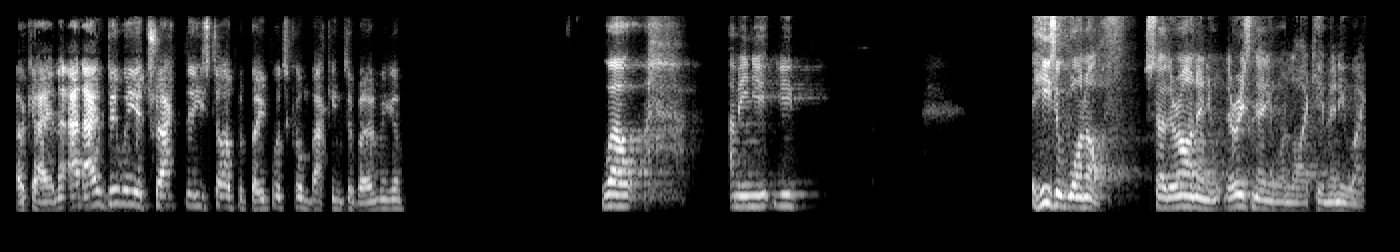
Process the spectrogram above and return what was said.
Okay, and, and how do we attract these type of people to come back into Birmingham? Well, I mean, you, you he's a one-off, so there aren't any, there isn't anyone like him anyway,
